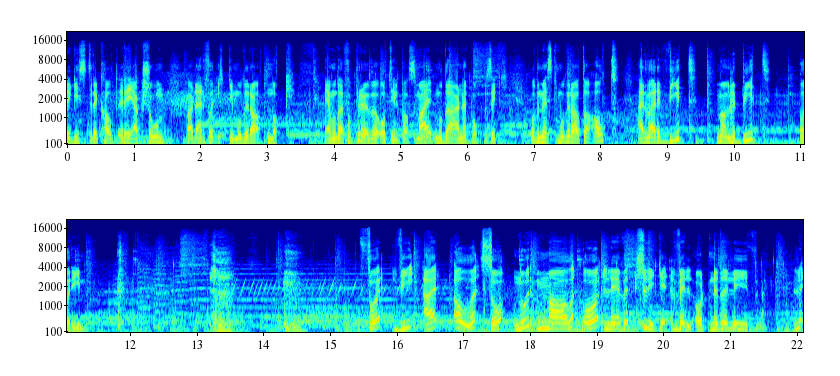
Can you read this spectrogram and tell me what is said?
registeret kalt reaksjon, og er derfor ikke moderat nok. Jeg må derfor prøve å tilpasse meg moderne popmusikk, og det mest moderate av alt er å være hvit, mangle beat og rim. For vi er alle så normale og lever slike velordnede liv. Ly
